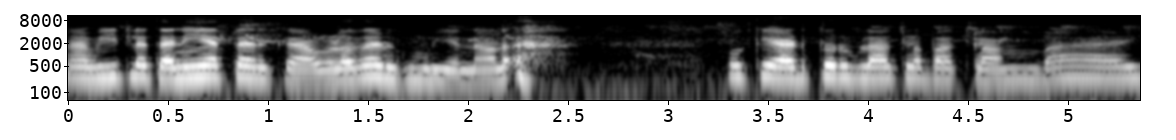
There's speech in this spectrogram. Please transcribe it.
நான் வீட்டில் தனியாக தான் இருக்கேன் அவ்வளோதான் எடுக்க முடியும் என்னால். ஓகே அடுத்த ஒரு விளாக்கில் பார்க்கலாம். பாய்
